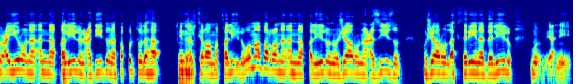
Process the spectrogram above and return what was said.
تعيرنا أن قليل عديدنا؟ فقلت لها إن نعم. الكرام قليل. وما ضرنا أن قليل؟ وجارنا عزيز. وجار الأكثرين ذليل. يعني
